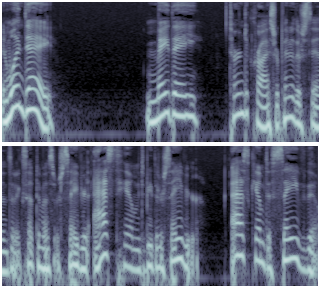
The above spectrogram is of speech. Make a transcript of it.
And one day, may they turn to Christ, repent of their sins, and accept Him as their Savior, and ask Him to be their Savior. Ask Him to save them.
